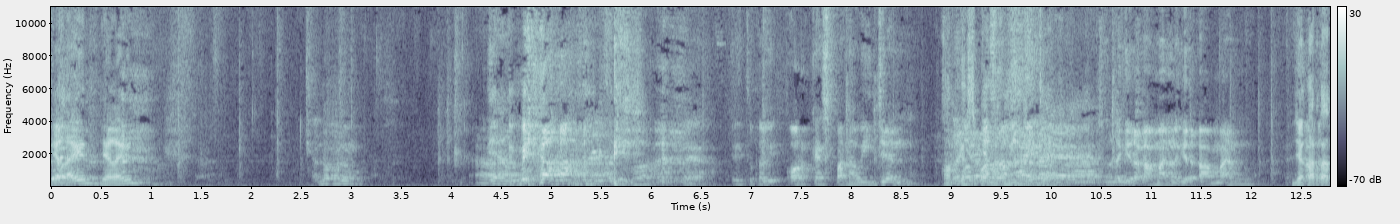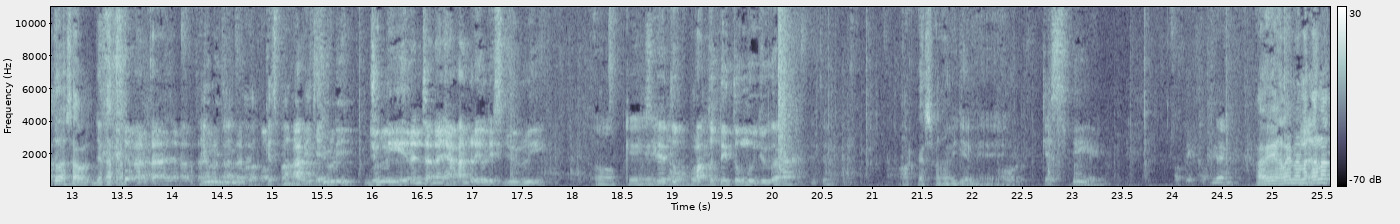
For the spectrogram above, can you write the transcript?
Yang lain, yang lain. Anung Anung Ya, ya itu kali orkes Panawijen Orkes Panawijen. lagi rekaman lagi rekaman Jakarta tuh asal Jakarta. Jakarta Jakarta Orkes? Panawijen. Juli Juli rencananya akan rilis Juli Oke. itu patut ditunggu juga itu Orkes Panawijen ya. orkes Dan Ayo yang lain anak-anak.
